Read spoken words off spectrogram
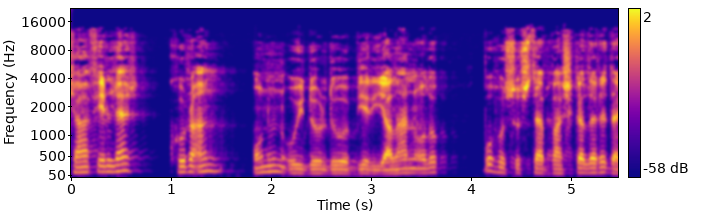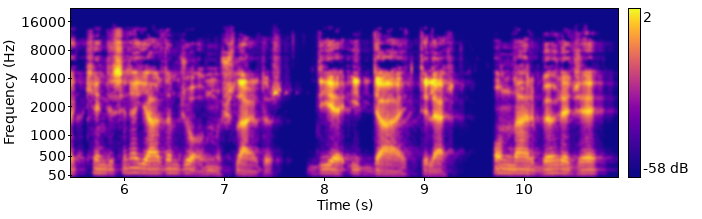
Kâfirler, Kur'an onun uydurduğu bir yalan olup bu hususta başkaları da kendisine yardımcı olmuşlardır diye iddia ettiler. Onlar böylece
